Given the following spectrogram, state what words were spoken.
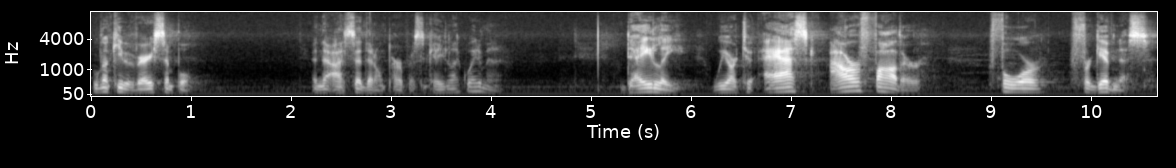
We're going to keep it very simple. And I said that on purpose. Okay, you're like, wait a minute. Daily, we are to ask our Father for forgiveness.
